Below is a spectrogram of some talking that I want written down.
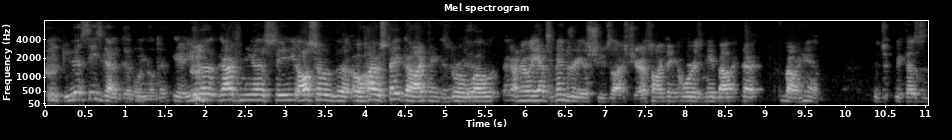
USC's got a good one, don't they? yeah, you got the guy from USC. Also, the Ohio State guy. I think is real well. I know he had some injury issues last year. That's the only thing that worries me about that about him, because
